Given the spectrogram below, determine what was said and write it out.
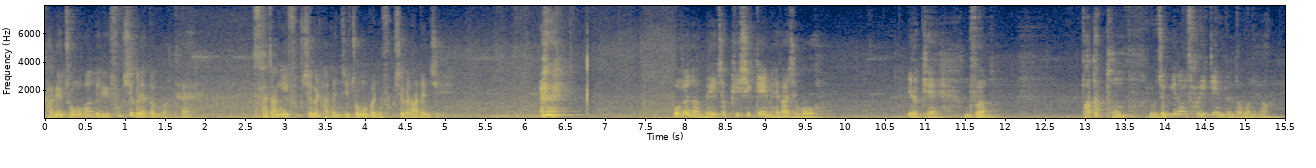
가게 종업원들이 숙식을 했던 것 같아. 사장이 숙식을 하든지 종업원이 숙식을 하든지 보면은 메이저 PC 게임 해가지고 이렇게 무슨 바닥풍 요즘 이런 사기 게임도 있나 보네요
